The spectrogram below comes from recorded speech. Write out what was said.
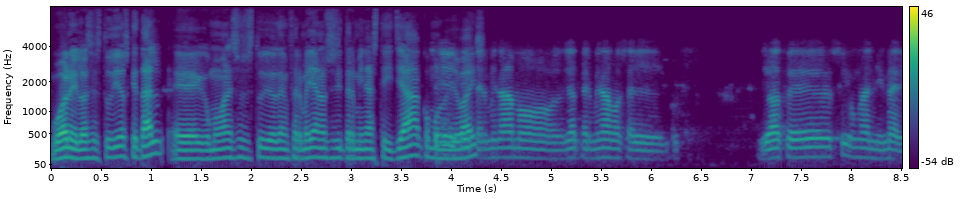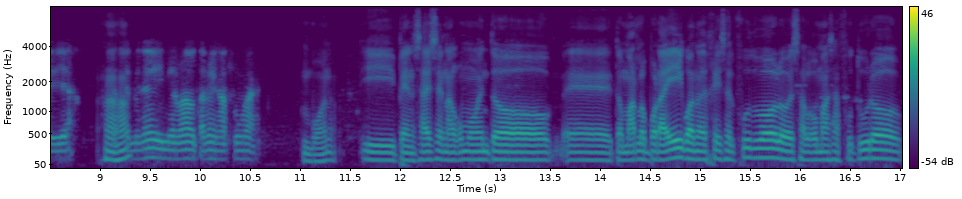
Bueno, ¿y los estudios qué tal? Eh, ¿Cómo van esos estudios de enfermería? No sé si terminasteis ya, ¿cómo lo lleváis? terminamos, ya terminamos el... Yo hace, sí, un año y medio ya. terminé y mi hermano también hace un año. Bueno, ¿Y pensáis en algún momento eh, tomarlo por ahí cuando dejéis el fútbol o es algo más a futuro?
